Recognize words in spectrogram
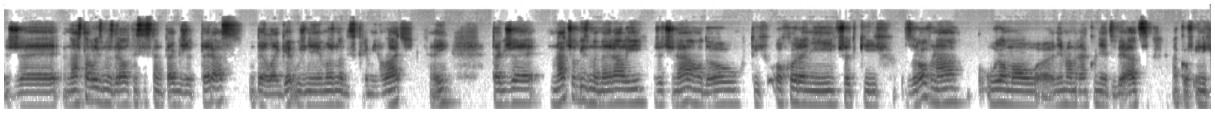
že nastavili sme zdravotný systém tak, že teraz delege už nie je možné diskriminovať. Hej. Takže na čo by sme merali, že či náhodou tých ochorení všetkých zrovna u Romov e, nemáme nakoniec viac ako v iných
